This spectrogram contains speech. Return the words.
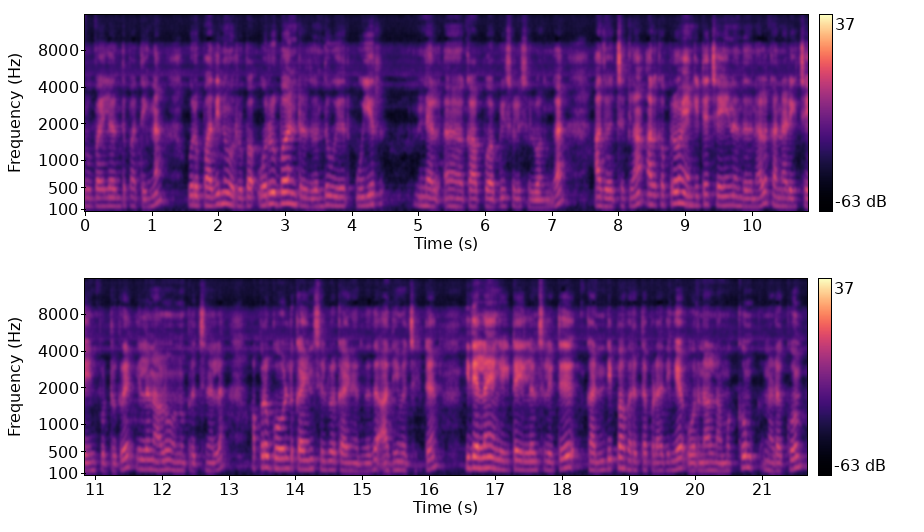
ரூபாயிலேருந்து பார்த்திங்கன்னா ஒரு பதினோரு ரூபாய் ஒரு ரூபான்றது வந்து உயிர் உயிர் நெல் காப்பு அப்படி சொல்லி சொல்லுவாங்க அது வச்சுக்கலாம். அதுக்கப்புறம் என்கிட்ட செயின் இருந்ததுனால கண்ணாடிக்கு செயின் போட்டிருக்குறேன். இல்லைனாலும் ஒன்றும் பிரச்சனை இல்லை. அப்புறம் கோல்டு காயின் சில்வர் காயின் இருந்தது அதையும் வச்சுக்கிட்டேன். இதெல்லாம் எங்ககிட்ட இல்லைன்னு சொல்லிட்டு கண்டிப்பாக வருத்தப்படாதீங்க. ஒரு நாள் நமக்கும் நடக்கும்.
